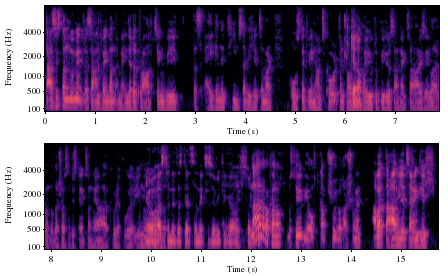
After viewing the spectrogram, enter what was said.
das ist dann nur mehr interessant, wenn dann am Ende der Drafts irgendwie das eigene Team, sage ich jetzt einmal, postet, wen haben es geholt, dann schaust Genau. du ein paar YouTube-Videos an, denkst, ah, ist eh leibend, oder schaust du die Stats an, ja, cooler Bur, junger Ja, Bur, hast du nicht, dass der jetzt dann nächstes Jahr wirklich auch solche- Nein, aber kann auch, weißt du, wie oft gab es schon Überraschungen. Aber da wird es eigentlich,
